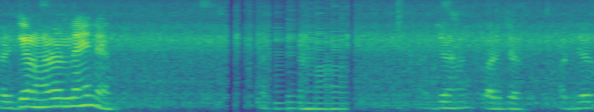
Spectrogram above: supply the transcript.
અર્જણ હરણ નહીં ને? અર્જણ કરજણ અર્જણ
